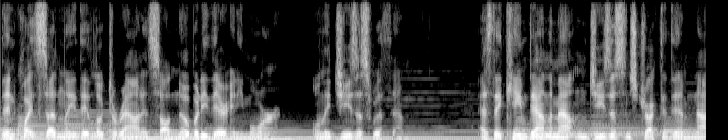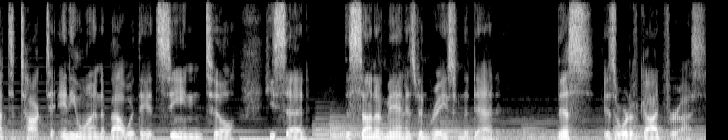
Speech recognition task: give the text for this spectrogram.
Then, quite suddenly, they looked around and saw nobody there anymore, only Jesus with them. As they came down the mountain, Jesus instructed them not to talk to anyone about what they had seen until he said, The Son of Man has been raised from the dead. This is the word of God for us.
